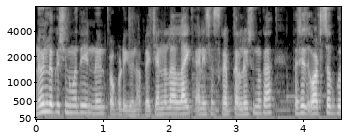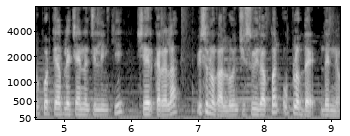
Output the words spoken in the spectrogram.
नवीन लोकेशनमध्ये नवीन प्रॉपर्टी घेऊन आपल्या चॅनलला लाईक आणि सबस्क्राईब करायला विसरू नका. तसेच व्हॉट्सअप ग्रुपवरती आपल्या चॅनलची लिंक ही शेअर करायला विसरू नका. लोनची सुविधा पण उपलब्ध आहे. धन्यवाद.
